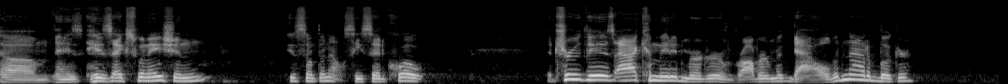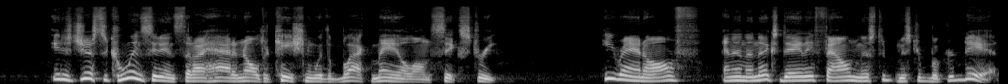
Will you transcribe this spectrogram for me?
Um, and his, his explanation is something else. He said, quote, The truth is I committed murder of Robert McDowell, but not a Booker. It is just a coincidence that I had an altercation with a black male on 6th Street. He ran off, and then the next day they found Mr. Mr. Booker dead.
